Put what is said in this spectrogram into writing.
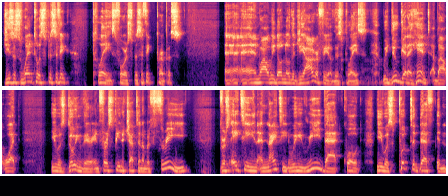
Jesus went to a specific place for a specific purpose. And while we don't know the geography of this place, we do get a hint about what he was doing there in First Peter chapter number 3 verse 18 and 19, we read that, quote, he was put to death in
